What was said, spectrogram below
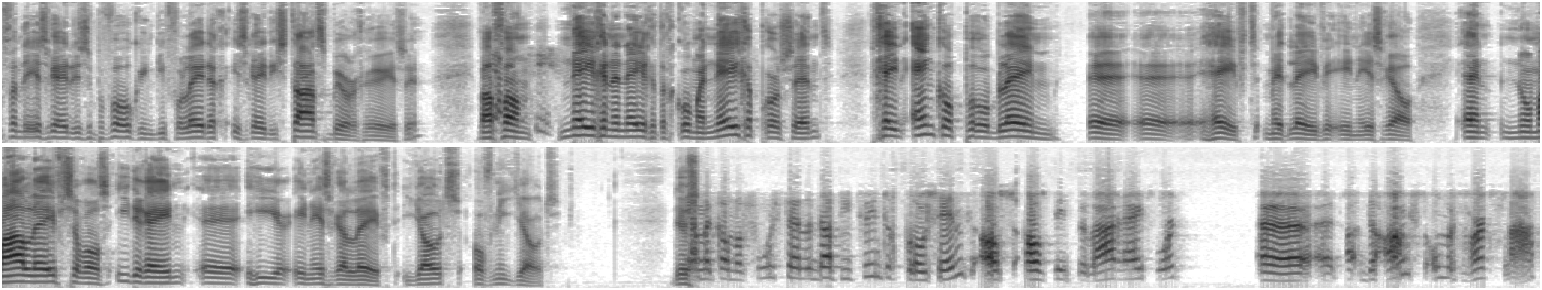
van de Israëlische bevolking die volledig Israëlisch staatsburger is. Hè? Waarvan precies. 99,9% geen enkel probleem eh, eh, heeft met leven in Israël. En normaal leeft zoals iedereen eh, hier in Israël leeft, joods of niet joods. Dus Ja, maar ik kan me voorstellen dat die 20%, als, als dit bewaarheid wordt, de angst om het hart slaat.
